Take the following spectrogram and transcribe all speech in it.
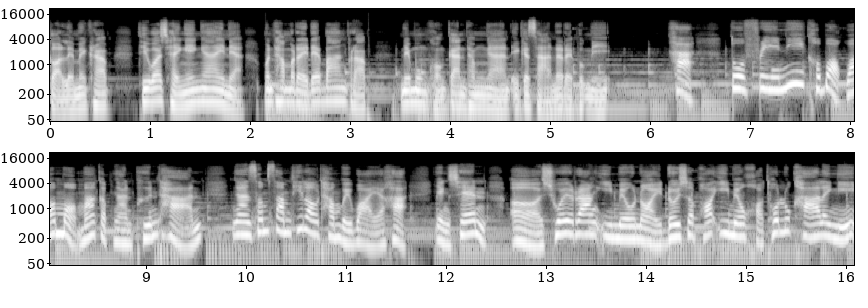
ก่อนเลยไหมครับ ที่ว่าใช้ง่ายๆ เนี่ย มันทำอะไรได้บ้างครับ ในมุมของการทำงานเอกสารอะไรพวกนี้ ค่ะ ตัวฟรีนี่เขาบอกว่าเหมาะมากกับงานพื้นฐาน งานซ้ำๆที่เราทำบ่อยๆอะค่ะ อย่างเช่นเอ่อช่วยร่างอีเมลหน่อย โดยเฉพาะอีเมลขอโทษลูกค้าอะไรอย่างนี้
